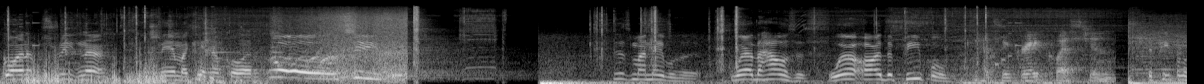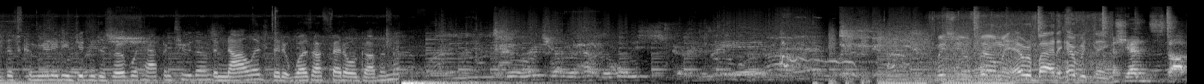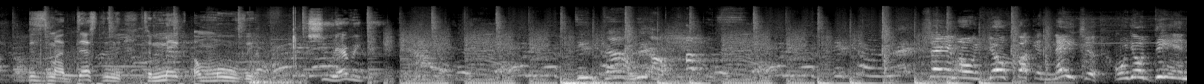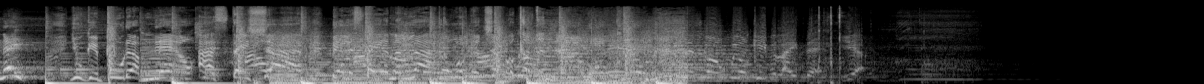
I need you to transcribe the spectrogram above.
Going up the street now. Me and my camcorder. Whoa, jeez. This is my neighborhood. Where are the houses? Where are the people? That's a great question. The people of this community didn't deserve what happened to them. The knowledge that it was our federal government. Make sure you filming everybody, everything. She hadn't stopped filming. This is my destiny to make a movie. Shoot everything we down. We are purpose. Shame on your fucking nature, on your DNA. You get booed up now, I stay shy. Barely staying alive, don't want to chop a couple now. Won't kill me. We'll keep it like that.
